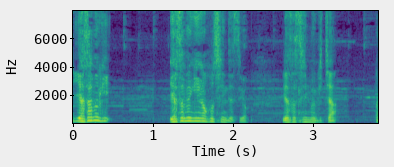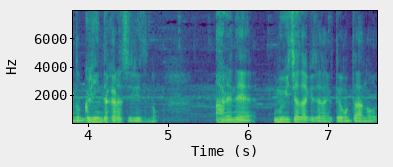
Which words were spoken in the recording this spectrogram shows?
やさ麦やさ麦が欲しいんですよ。優しい麦茶。あのグリーンだからシリーズの。あれね麦茶だけじゃなくて本当あの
